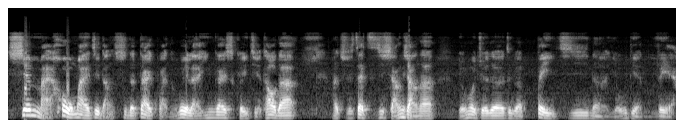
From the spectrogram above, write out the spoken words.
先买后卖这档式的贷款，未来应该是可以解套的啊。只是再仔细想想呢，有没有觉得这个背肌呢有点凉？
